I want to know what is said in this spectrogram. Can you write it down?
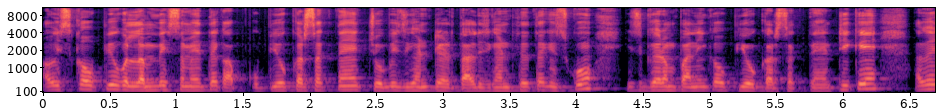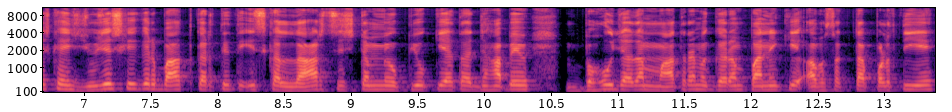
और इसका उपयोग लंबे समय तक आप उपयोग कर सकते हैं, चौबीस घंटे, अड़तालीस घंटे तक इसको इस गर्म पानी का उपयोग कर सकते हैं, ठीक है? अगर इसका यूजेस की अगर बात करते तो इसका लार्ज सिस्टम में उपयोग किया था जहाँ पे बहुत ज़्यादा मात्रा में गर्म पानी की आवश्यकता पड़ती है।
